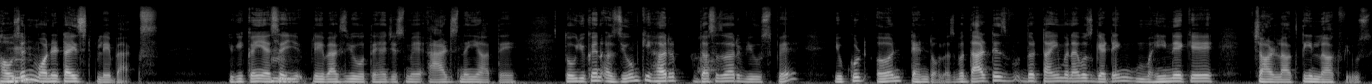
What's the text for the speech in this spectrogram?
thousand हम्म। monetized playbacks क्योंकि कई ऐसे प्लेबैक्स भी होते हैं जिसमें एड्स नहीं आते तो यू कैन अज्यूम कि हर दस हज़ार व्यूज़ पे you could earn ten dollars but that is the time one I was getting महीने के चार लाख तीन लाख व्यूज़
